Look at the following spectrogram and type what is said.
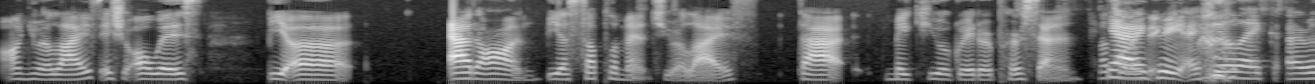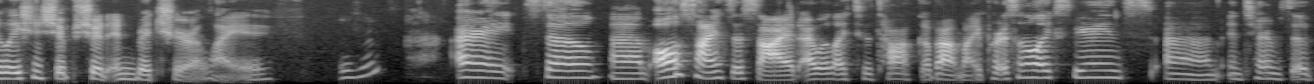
on your life. It should always be a add on, be a supplement to your life that make you a greater person. That's yeah, I, I agree. I feel like a relationship should enrich your life. Mm-hmm. All right, so um, all science aside, I would like to talk about my personal experience um, in terms of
